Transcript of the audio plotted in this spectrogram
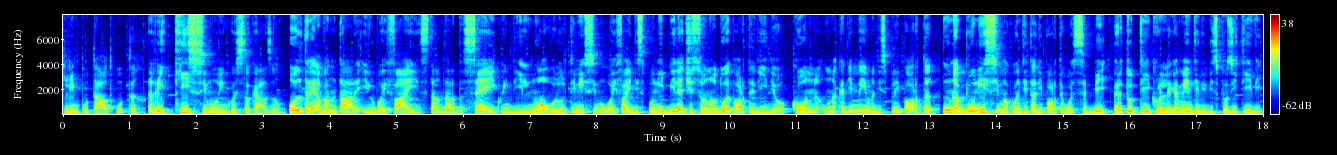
l'input output, ricchissimo pochissimo in questo caso. Oltre a vantare il wifi standard 6, quindi il nuovo, l'ultimissimo wifi disponibile, ci sono due porte video con un HDMI e una DisplayPort, una buonissima quantità di porte USB per tutti i collegamenti di dispositivi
